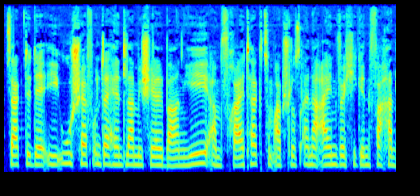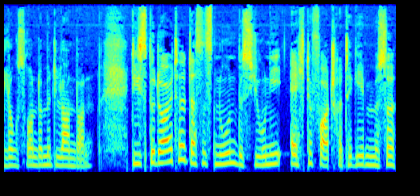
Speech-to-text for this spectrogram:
sagte der EU-Chefunterhändler Michel Barnier am Freitag zum Abschluss einer einwöchigen Verhandlungsrunde mit London. Dies bedeutet, dass es nun bis Juni echte Fortschritte geben müsse,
